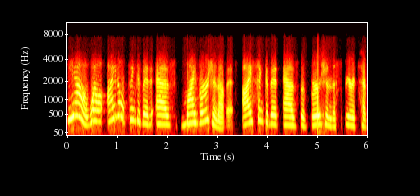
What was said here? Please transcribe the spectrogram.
Yeah, well, I don't think of it as my version of it. I think of it as the version the spirits have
